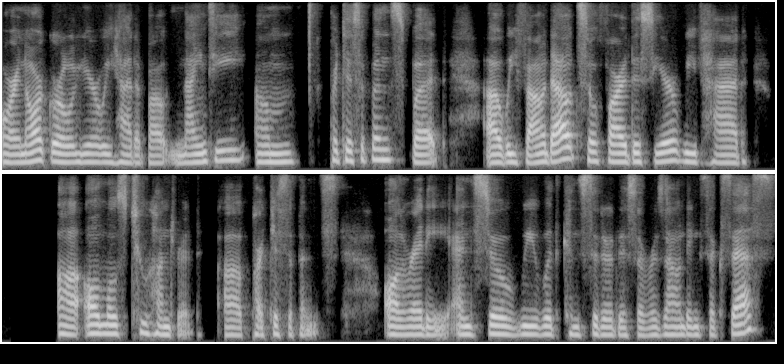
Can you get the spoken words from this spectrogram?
our inaugural year, we had about 90 um, participants, but uh, we found out so far this year we've had uh, almost 200 uh, participants already. And so we would consider this a resounding success.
